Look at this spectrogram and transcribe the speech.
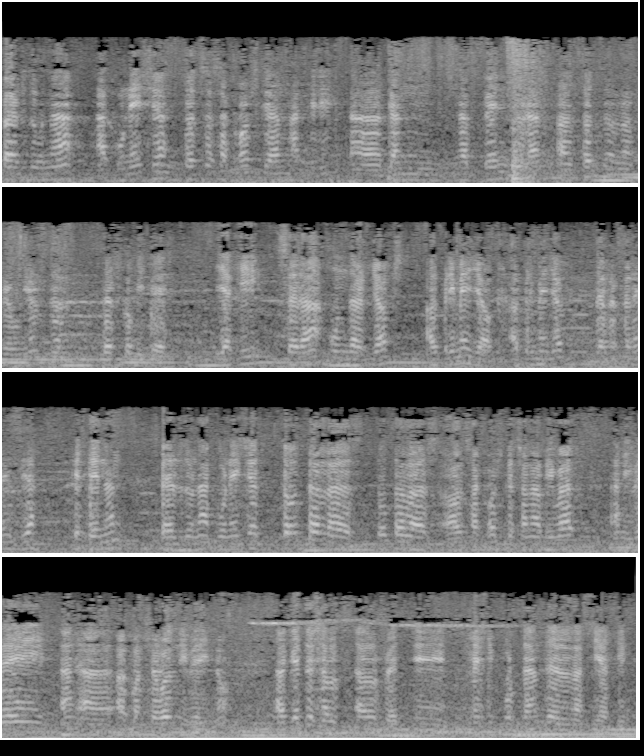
per donar a conèixer tots els acords que han adquirit, eh, que han anat fent durant el, totes les reunions del, dels comitès. I aquí serà un dels llocs, el primer lloc, el primer lloc de referència que tenen per donar a conèixer totes les, totes les, els acords que s'han arribat a nivell, a, a, a qualsevol nivell, no? Aquest és el, el fet eh, més important de l'asiàtic,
